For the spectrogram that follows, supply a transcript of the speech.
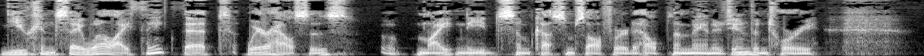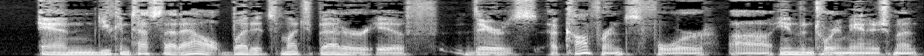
you can say, well, I think that warehouses might need some custom software to help them manage inventory. And you can test that out, but it's much better if there's a conference for uh, inventory management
